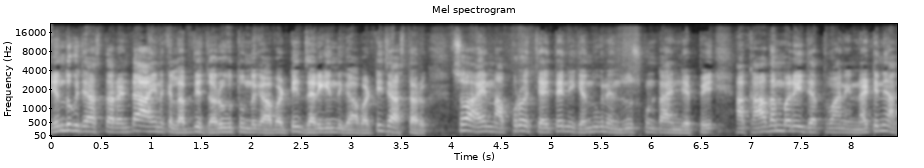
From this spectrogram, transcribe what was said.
ఎందుకు చేస్తారంటే ఆయనకి లబ్ధి జరుగుతుంది కాబట్టి జరిగింది కాబట్టి చేస్తారు. సో ఆయన అప్రోచ్ అయితే నీకు ఎందుకు నేను చూసుకుంటా అని చెప్పి ఆ కాదంబరి జత్వాని నటిని ఆ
